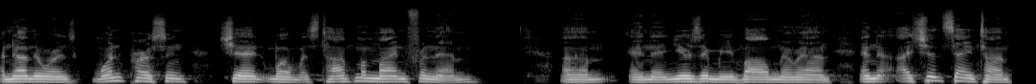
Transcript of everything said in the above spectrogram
In other words, one person shared what was top of mind for them, um, and then usually revolving around. And I should say, Tom,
